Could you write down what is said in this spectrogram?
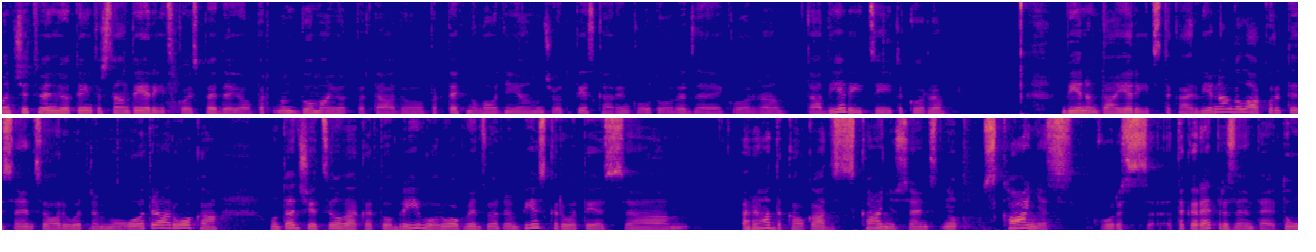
Man šķiet, viena ļoti interesanta ierīce, ko es pēdējo par, nu, domājot par tādu par tehnoloģijām un šo pieskārienu kultūru redzēju, kur tāda ierīcīta, kur Vienam tā ierīce tā ir vienā galā, kur ir tie sensori, otram otrā rokā. Un tad šie cilvēki ar to brīvo roku viens otram pieskaroties, um, rada kaut kādas skaņu, sens, nu, skaņas, kuras reprezentē to,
